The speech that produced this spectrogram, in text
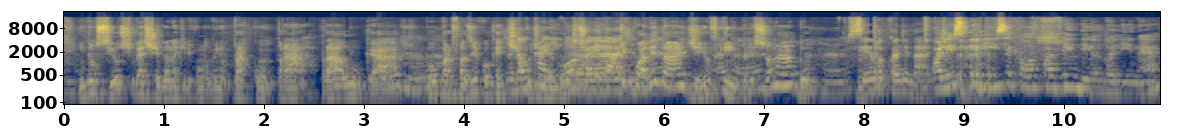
Uhum. Então se eu estivesse chegando naquele condomínio para comprar, para alugar uhum. ou para fazer qualquer Já tipo um de negócio de qualidade, de qualidade né? eu fiquei impressionado. Uhum. Selo então, qualidade. Olha a experiência que ela está vendendo ali, né?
